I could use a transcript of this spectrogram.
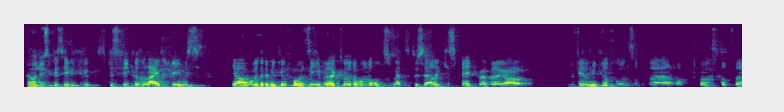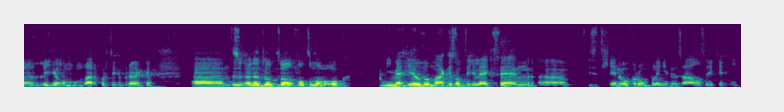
En dan nu specifiek, specifiek voor de livestreams, ja, worden de microfoons die gebruikt worden, worden ontsmet tussen elk gesprek. We hebben ja, veel microfoons op, uh, op voorschot uh, liggen om, om daarvoor te gebruiken. Uh, dus, en het loopt wel vlot, omdat we ook niet met heel veel makers dan tegelijk zijn. is het geen overrompeling in de zaal, zeker niet.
